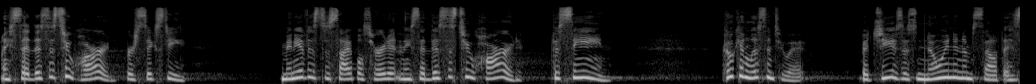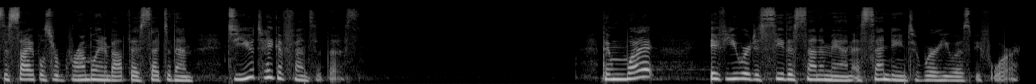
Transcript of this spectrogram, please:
I said, This is too hard. Verse 60. Many of his disciples heard it and they said, This is too hard. The scene. Who can listen to it? But Jesus, knowing in himself that his disciples were grumbling about this, said to them, Do you take offense at this? Then what if you were to see the Son of Man ascending to where he was before?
